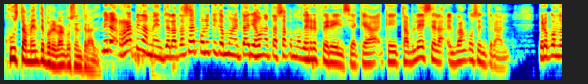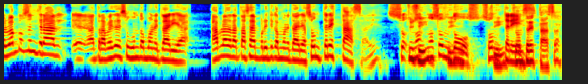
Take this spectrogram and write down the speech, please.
justamente por el Banco Central. Mira, rápidamente, la tasa de política monetaria es una tasa como de referencia que, establece el Banco Central. Pero cuando el Banco Central, eh, a través de su Junta Monetaria, habla de la tasa de política monetaria, son tres tasas. ¿eh? Sí, no, sí, no son sí, dos, son tres. Son tres tasas.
